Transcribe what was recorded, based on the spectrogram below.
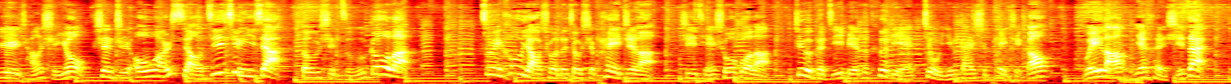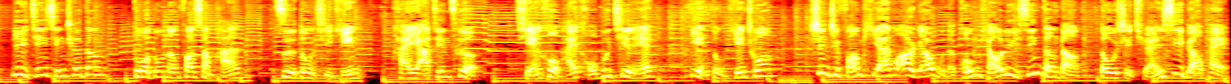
日常使用甚至偶尔小激情一下都是足够了。最后要说的就是配置了。之前说过了，这个级别的特点就应该是配置高。威朗也很实在，日间行车灯、多功能方向盘、自动启停、胎压监测。前后排头部气帘、电动天窗，甚至防 PM 二点五的空调滤芯等等，都是全系标配。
